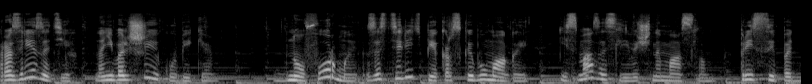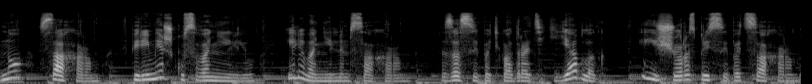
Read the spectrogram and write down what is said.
Разрезать их на небольшие кубики. Дно формы застелить пекарской бумагой и смазать сливочным маслом. Присыпать дно сахаром вперемешку с ванилью или ванильным сахаром. Засыпать квадратики яблок и еще раз присыпать сахаром.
